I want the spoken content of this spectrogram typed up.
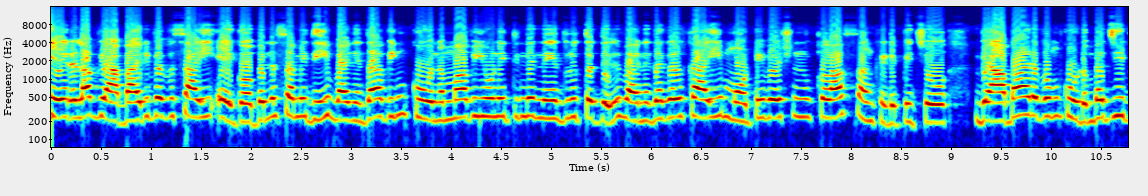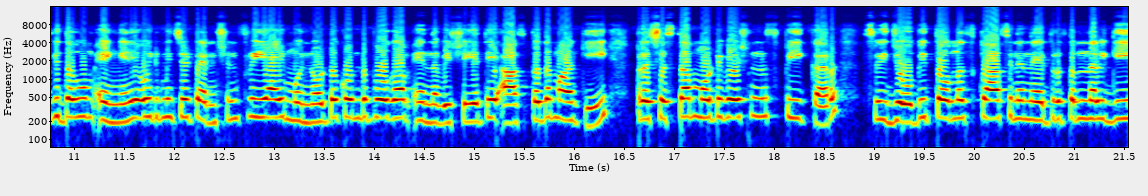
കേരള വ്യാപാരി വ്യവസായി ഏകോപന സമിതി വനിതാ വിംഗ് കൂനമ്മാവ് യൂണിറ്റിന്റെ നേതൃത്വത്തിൽ വനിതകൾക്കായി മോട്ടിവേഷൻ ക്ലാസ് സംഘടിപ്പിച്ചു. വ്യാപാരവും കുടുംബജീവിതവും എങ്ങനെ ഒരുമിച്ച് ടെൻഷൻ ഫ്രീ ആയി മുന്നോട്ട് കൊണ്ടുപോകാം എന്ന വിഷയത്തെ ആസ്പദമാക്കി പ്രശസ്ത മോട്ടിവേഷണൽ സ്പീക്കർ ശ്രീ ജോബി തോമസ് ക്ലാസിന് നേതൃത്വം നൽകി.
